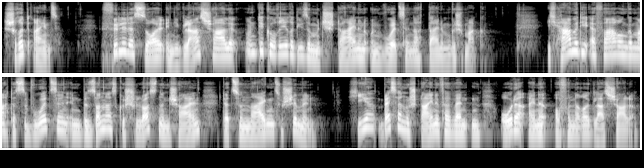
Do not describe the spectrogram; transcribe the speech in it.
Schritt 1. Fülle das Säul in die Glasschale und dekoriere diese mit Steinen und Wurzeln nach deinem Geschmack. Ich habe die Erfahrung gemacht, dass Wurzeln in besonders geschlossenen Schalen dazu neigen zu schimmeln. Hier besser nur Steine verwenden oder eine offenere Glasschale.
